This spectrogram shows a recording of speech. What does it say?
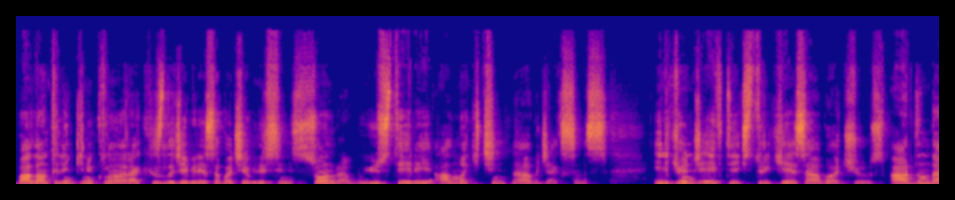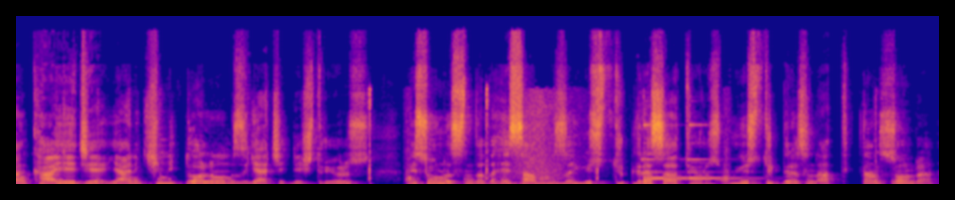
bağlantı linkini kullanarak hızlıca bir hesap açabilirsiniz. Sonra bu 100 TL'yi almak için ne yapacaksınız? İlk önce FTX Türkiye hesabı açıyoruz. Ardından KYC yani kimlik doğrulamamızı gerçekleştiriyoruz. Ve sonrasında da hesabımıza 100 Türk lirası atıyoruz. Bu 100 Türk lirasını attıktan sonra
